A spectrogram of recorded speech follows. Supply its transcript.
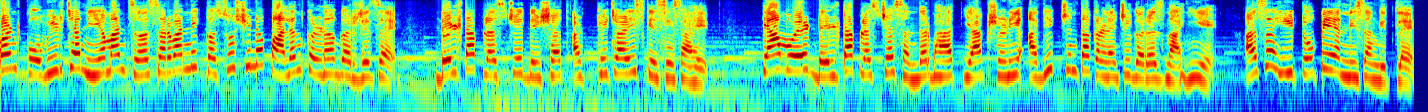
पण कोविडच्या नियमांचं सर्वांनी कसोशीनं पालन करणं गरजेचं आहे. डेल्टा प्लसचे देशात अठ्ठेचाळीस केसेस आहेत. त्यामुळे डेल्टा प्लसच्या संदर्भात या क्षणी अधिक चिंता करण्याची गरज नाहीये असंही टोपे यांनी सांगितलंय.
